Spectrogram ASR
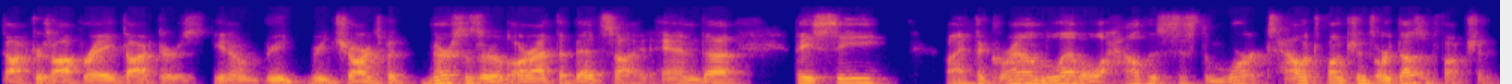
doctors operate, doctors, you know, read read charts, but nurses are, are at the bedside and uh, they see at the ground level how the system works, how it functions or doesn't function,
